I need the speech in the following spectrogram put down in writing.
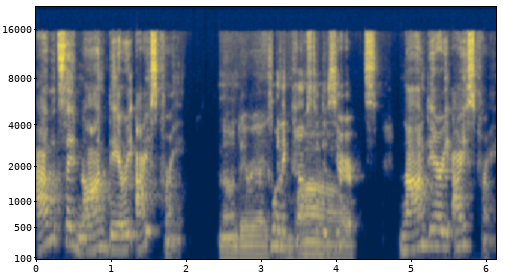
I would say non-dairy ice cream. Non-dairy ice when cream. When it comes wow. to desserts, non-dairy ice cream.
